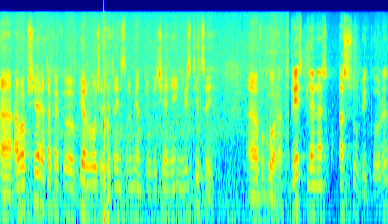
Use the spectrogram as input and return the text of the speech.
А вообще это как в первую очередь это инструмент привлечения инвестиций в город. Брест для нас особый город,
